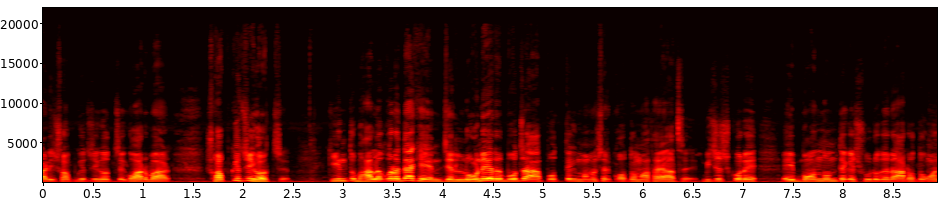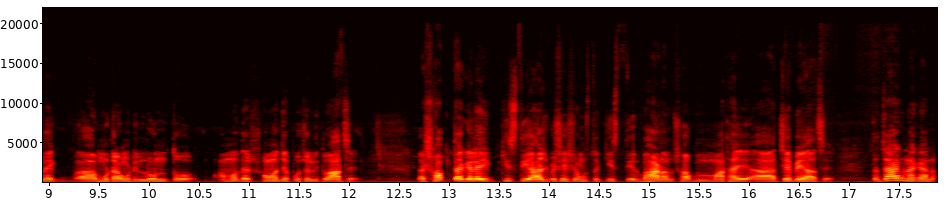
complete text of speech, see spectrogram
বাড়ি সব কিছুই হচ্ছে ঘরবার সব কিছুই হচ্ছে। কিন্তু ভালো করে দেখেন যে লোনের বোঝা প্রত্যেক মানুষের কত মাথায় আছে। বিশেষ করে এই বন্ধন থেকে শুরু করে আরও তো অনেক মোটামুটি লোন তো আমাদের সমাজে প্রচলিত আছে। তা সপ্তাহ গেলেই কিস্তি আসবে, সেই সমস্ত কিস্তির ভাড় সব মাথায় চেপে আছে। তা যাই হোক না কেন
